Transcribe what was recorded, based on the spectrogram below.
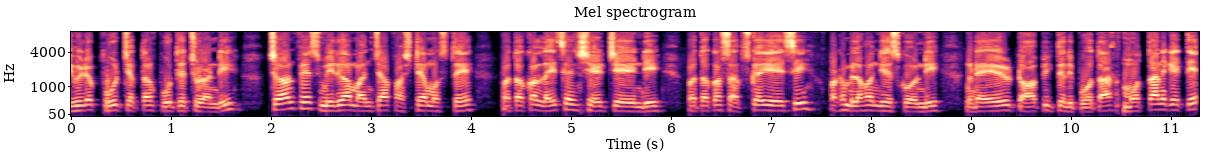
ఈ వీడియో పూర్తి చెప్తాను పూర్తిగా చూడండి. చూడండి ఫేస్ మీరుగా మంచిగా ఫస్ట్ టైం వస్తే ప్రతి ఒక్క లైసెన్స్ షేర్ చేయండి. ప్రతి ఒక్క సబ్స్క్రైబ్ చేసి పక్కన మిలహం చేసుకోండి. డైరెక్ట్ టాపిక్ తెలిపోతా. మొత్తానికైతే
